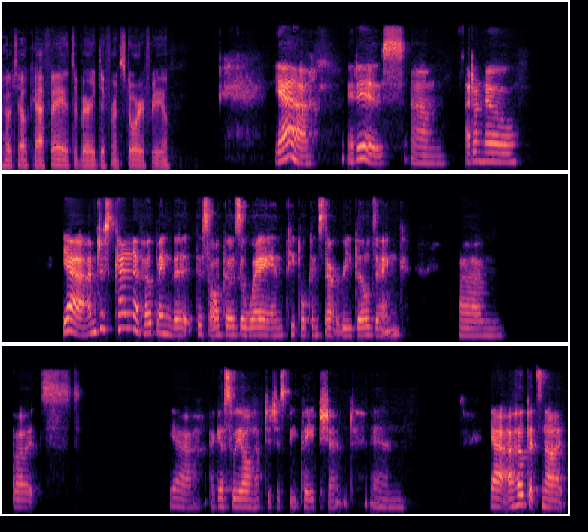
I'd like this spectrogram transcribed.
Hotel Cafe, it's a very different story for you. Yeah, it is. Um, I don't know. yeah, I'm just kind of hoping that this all goes away and people can start rebuilding. Um, but yeah, I guess we all have to just be patient. And yeah, I hope it's not,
